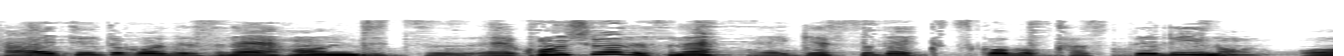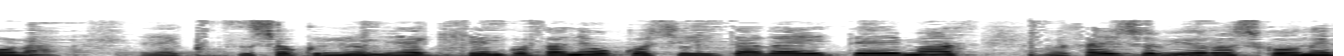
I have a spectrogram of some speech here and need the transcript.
す。はい、というところでですね、本日、えー、今週はですね、えー、ゲストで靴工房カステリーノオーナー、えー、靴職人の宮城健子さんにお越しいただいています。最終日よろしくお願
